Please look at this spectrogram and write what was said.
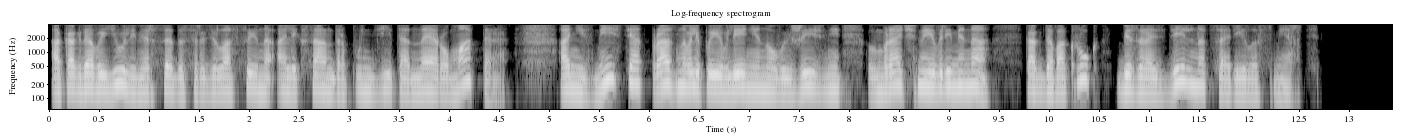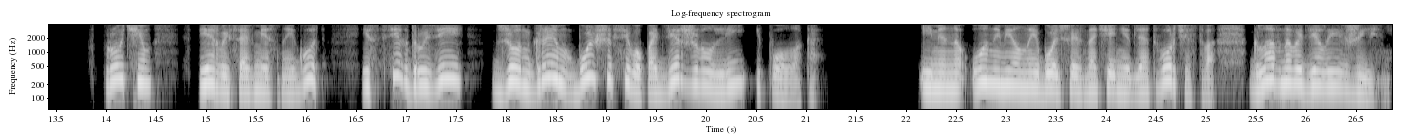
А когда в июле Мерседес родила сына Александра Пундита Неро Маттера, они вместе отпраздновали появление новой жизни в мрачные времена, когда вокруг безраздельно царила смерть. Впрочем, в первый совместный год из всех друзей Джон Грэм больше всего поддерживал Ли и Поллока. Именно он имел наибольшее значение для творчества, главного дела их жизни.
